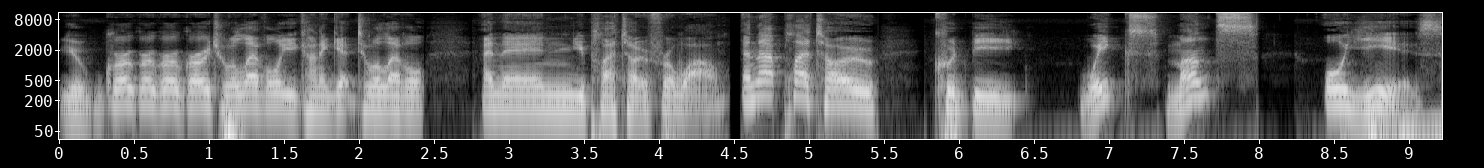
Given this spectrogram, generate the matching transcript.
you grow, grow, grow, grow to a level, you kind of get to a level, and then you plateau for a while. And that plateau could be weeks, months, or years.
